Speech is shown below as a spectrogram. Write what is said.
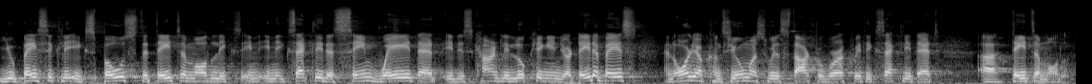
you basically expose the data model in, in, exactly the same way that it is currently looking in your database, and all your consumers will start to work with exactly that uh, data model.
